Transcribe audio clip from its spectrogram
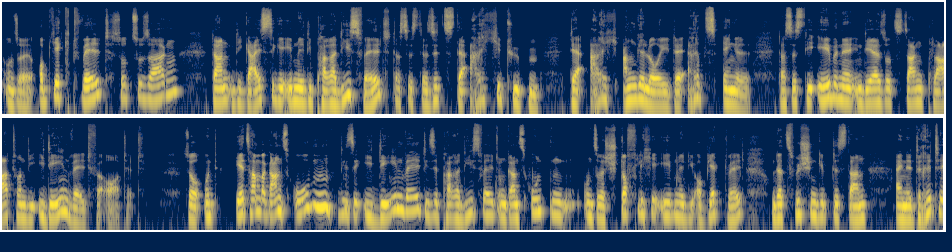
unsere Objektwelt sozusagen, dann die geistige Ebene, die Paradieswelt, das ist der Sitz der Archetypen, der Archangeloi, der Erzengel, das ist die Ebene, in der sozusagen Platon die Ideenwelt verortet. So, und Jetzt haben wir ganz oben diese Ideenwelt, diese Paradieswelt und ganz unten unsere stoffliche Ebene, die Objektwelt. Und dazwischen gibt es dann eine dritte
